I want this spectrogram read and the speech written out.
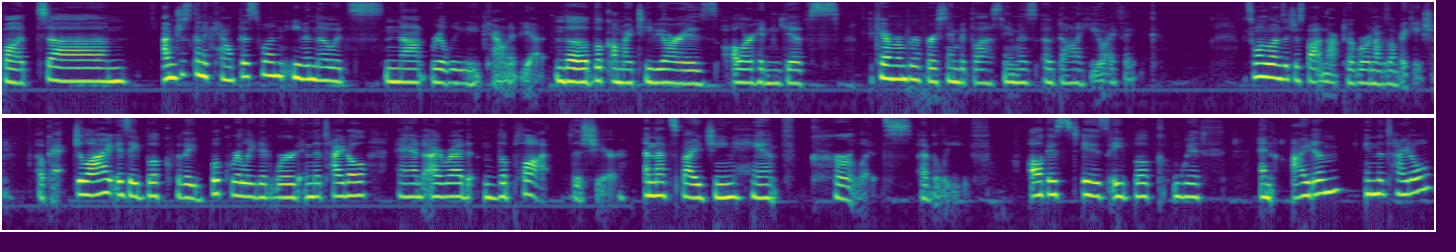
but um, I'm just going to count this one even though it's not really counted yet. The book on my TBR is All Our Hidden Gifts. I can't remember her first name, but the last name is O'Donoghue, I think. It's one of the ones I just bought in October when I was on vacation. Okay. July is a book with a book-related word in the title, and I read The Plot this year. And that's by Jean Hanff Korelitz, I believe. August is a book with an item in the title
